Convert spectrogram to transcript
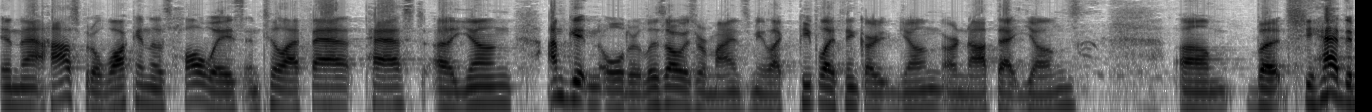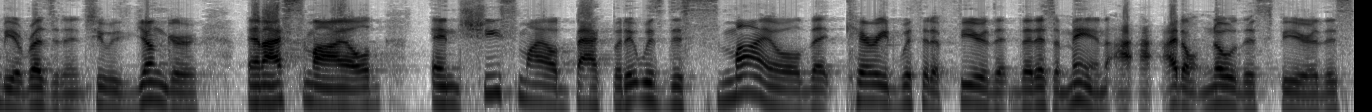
in that hospital walking those hallways until I fa- passed a young. I'm getting older. Liz always reminds me, like, people I think are young are not that young. um, but she had to be a resident. She was younger. And I smiled, and she smiled back. But it was this smile that carried with it a fear that, that as a man, I, I, don't know this fear, this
